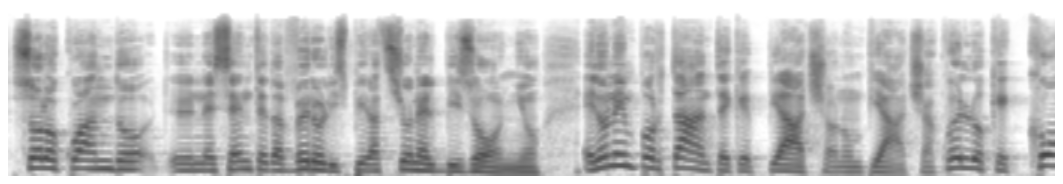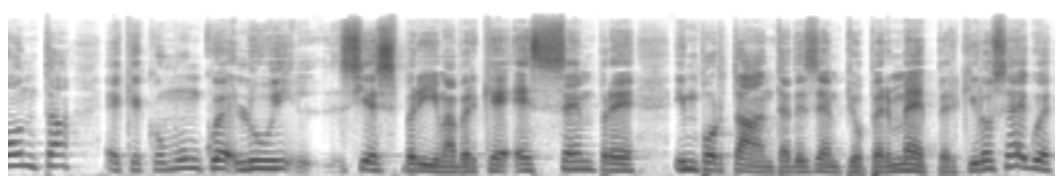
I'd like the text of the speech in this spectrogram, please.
solo quando eh, ne sente davvero l'ispirazione e il bisogno e non è importante che piaccia o non piaccia, quello che conta è che comunque lui si esprima perché è sempre importante, ad esempio per me, per chi lo segue,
